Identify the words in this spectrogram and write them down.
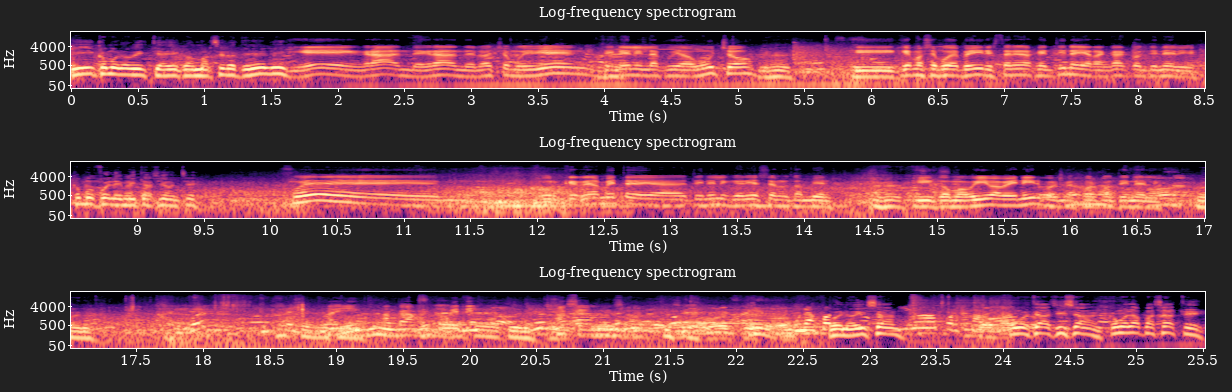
¿Y cómo lo viste ahí con Marcelo Tinelli? Bien, grande, grande. Lo ha hecho muy bien. Tinelli la ha cuidado mucho. ¿Y qué más se puede pedir? Estar en Argentina y arrancar con Tinelli. ¿Cómo fue la invitación, che? Fue porque realmente eh, Tinelli quería hacerlo también. Y como iba a venir, pues mejor con Tinelli. Bueno. Ahí, acá, vení. Acá. Bueno, Isan, ¿cómo estás, Isan? ¿Cómo la pasaste?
